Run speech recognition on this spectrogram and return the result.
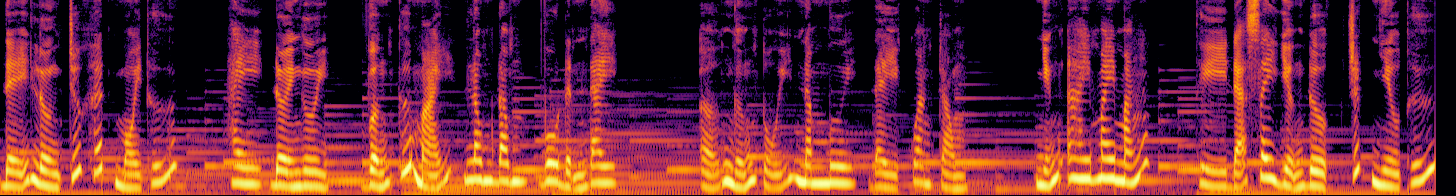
để lường trước hết mọi thứ. Hay đời người vẫn cứ mãi long đong vô định đây. Ở ngưỡng tuổi 50 đầy quan trọng. Những ai may mắn thì đã xây dựng được rất nhiều thứ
